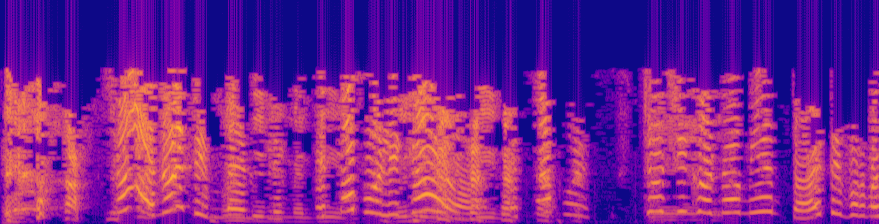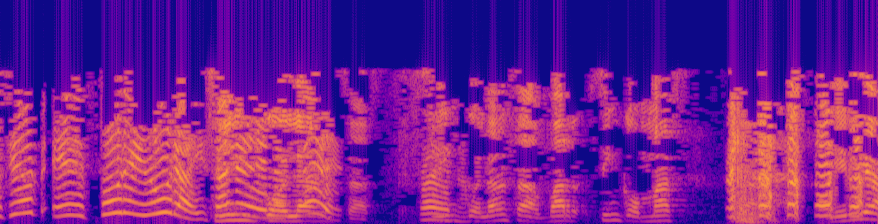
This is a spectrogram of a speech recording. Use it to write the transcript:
No, no es Inventflix, Inventflix. está publicado. Está pu- Yo Sí. chicos no miento, esta información es pura y dura y sale de Cinco las redes. lanzas. Bueno. Cinco lanzas, bar, cinco más. Diría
